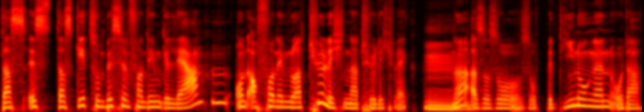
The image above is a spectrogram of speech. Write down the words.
das ist, das geht so ein bisschen von dem Gelernten und auch von dem Natürlichen natürlich weg. Mhm. Ne? Also so, so Bedienungen oder,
